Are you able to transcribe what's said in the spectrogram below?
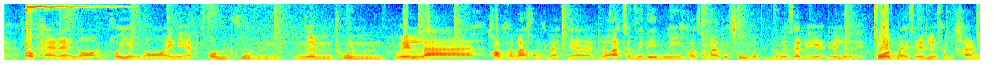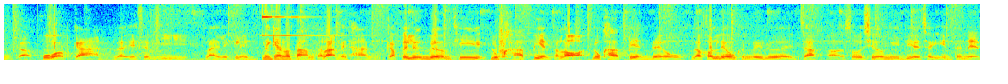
นะเราแพ้แน่นอน เพราะอย่างน้อยเนี่ยต้นทุนเงินทุน เวลาความสามารถของพนักงาน เราอาจจะไม่ได้มีความสามารถไปสู้กับบริษัทใหญ่ๆได้เลย growth mindset เลยสำคัญกับผู้ประกอบการและ SME รายเล็กๆ ไม่งั้นเราตามตลาดไม่ทัน กลับไปเรื่องเดิมที่ลูกค้าเปลี่ยนตลอด ลูกค้าเปลี่ยนเร็ว แล้วก็เร็วขึ้นเรื่อยๆ จากโซเชียลมีเดียจากอินเทอร์เน็ต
